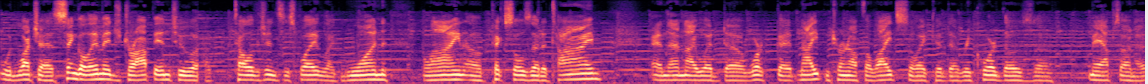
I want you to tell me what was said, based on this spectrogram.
would watch a single image drop into a television display, like one line of pixels at a time. And then I would uh, work at night and turn off the lights so I could uh, record those uh, maps on a,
